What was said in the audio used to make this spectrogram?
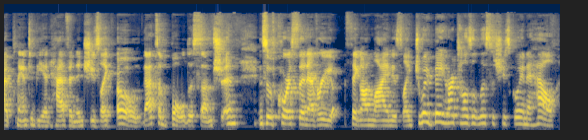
I plan to be in heaven. And she's like, oh, that's a bold assumption. And so, of course, then everything online is like, Joy Behar tells Alyssa she's going to hell.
